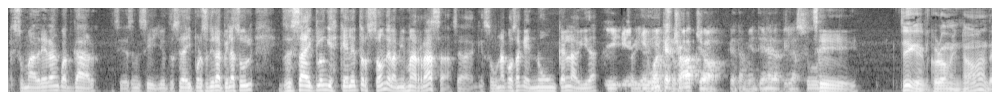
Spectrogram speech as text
que su madre era Anguadgar, así de sencillo. Entonces, ahí por eso tiene la piel azul. Entonces, Cyclone y Skeletor son de la misma raza. O sea, que eso es una cosa que nunca en la vida. y- igual que dicho. Trapjaw, que también tiene la piel azul. Sí, Sí, el Cromis, ¿no? De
